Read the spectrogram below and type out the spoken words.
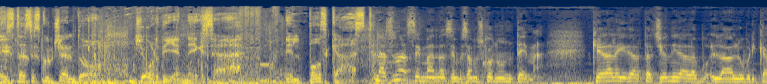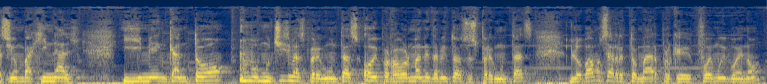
Estás escuchando Jordi en Exa, el podcast. Hace unas semanas empezamos con un tema, que era la hidratación y la, la lubricación vaginal. Y me encantó, hubo muchísimas preguntas. Hoy, por favor, manden también todas sus preguntas. Lo vamos a retomar porque fue muy bueno.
